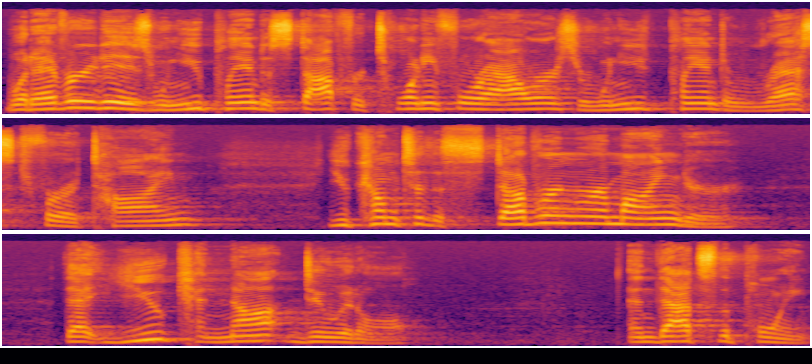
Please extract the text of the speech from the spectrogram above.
Whatever it is, when you plan to stop for 24 hours or when you plan to rest for a time, you come to the stubborn reminder that you cannot do it all. And that's the point.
